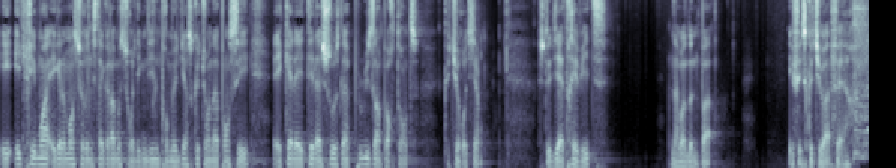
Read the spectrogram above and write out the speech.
Et écris-moi également sur Instagram ou sur LinkedIn pour me dire ce que tu en as pensé et quelle a été la chose la plus importante que tu retiens. Je te dis à très vite. N'abandonne pas et fais ce que tu vas faire.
